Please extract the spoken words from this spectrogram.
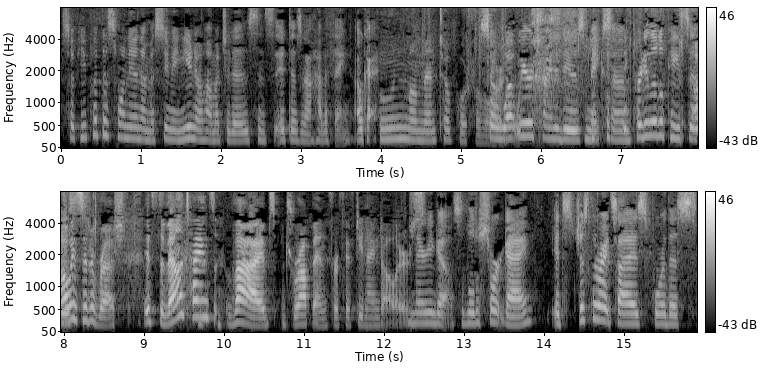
So if you put this one in, I'm assuming you know how much it is since it does not have a thing. Okay. Un momento, por favor. So what we were trying to do is make some pretty little pieces. Always in a rush. It's the Valentine's Vibes drop in for $59. There you go. It's a little short guy. It's just the right size for this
